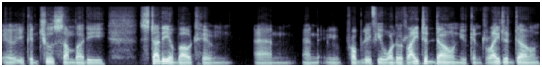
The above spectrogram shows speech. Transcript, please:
you, can choose somebody study about him and and you probably if you want to write it down you can write it down.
